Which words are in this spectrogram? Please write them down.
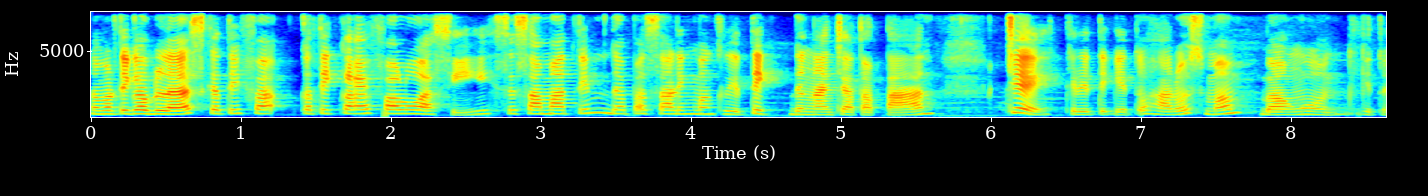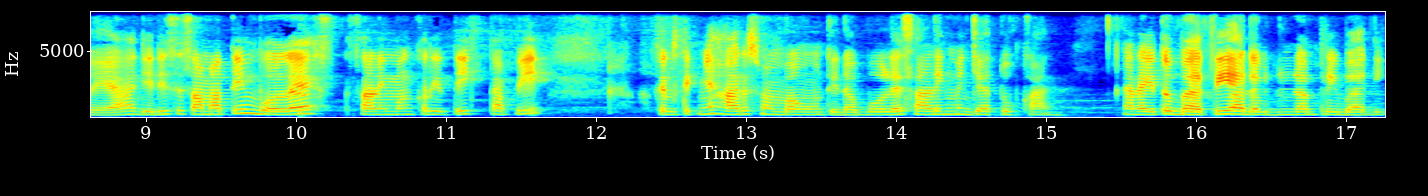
Nomor 13, ketika, ketika evaluasi, sesama tim dapat saling mengkritik dengan catatan C, kritik itu harus membangun gitu ya. Jadi sesama tim boleh saling mengkritik tapi kritiknya harus membangun, tidak boleh saling menjatuhkan. Karena itu berarti ada dendam pribadi.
